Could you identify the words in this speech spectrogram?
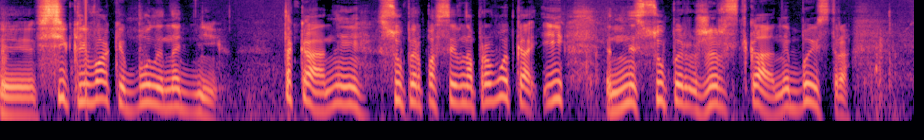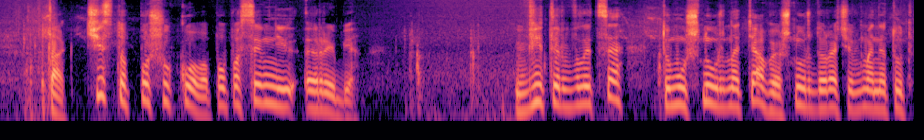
Е, всі кліваки були на дні. Така не суперпасивна проводка і не супер жорстка, не бистра. Так, чисто пошуково, по пасивній рибі. Вітер в лице, тому шнур натягує. Шнур, до речі, в мене тут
